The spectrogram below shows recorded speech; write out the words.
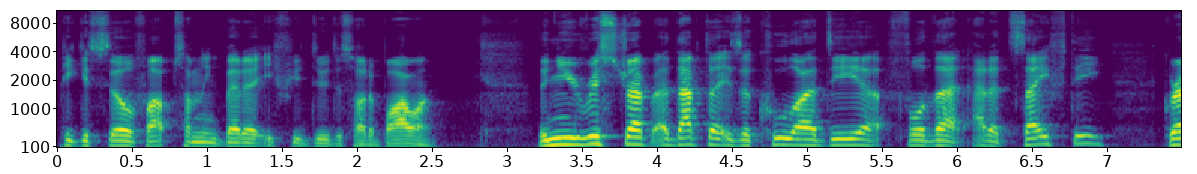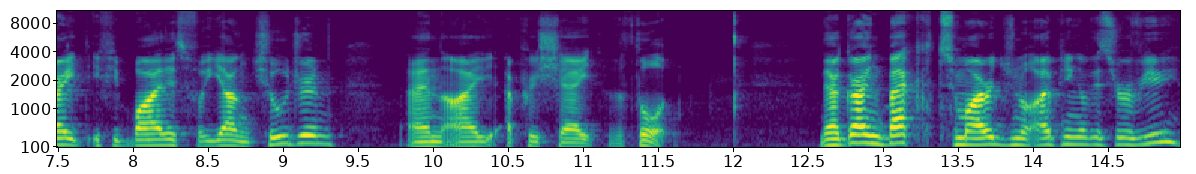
Pick yourself up something better if you do decide to buy one. The new wrist strap adapter is a cool idea for that added safety. Great if you buy this for young children, and I appreciate the thought. Now, going back to my original opening of this review,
